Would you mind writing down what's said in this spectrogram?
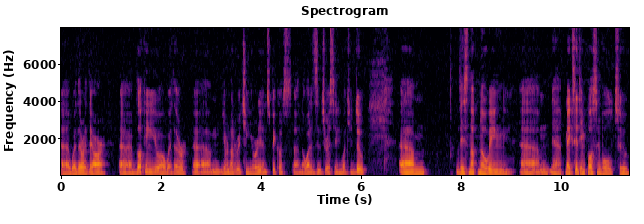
uh, whether they are uh, blocking you or whether um, you're not reaching your audience because uh, no one is interested in what you do. Um, this not knowing um, yeah, makes it impossible to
